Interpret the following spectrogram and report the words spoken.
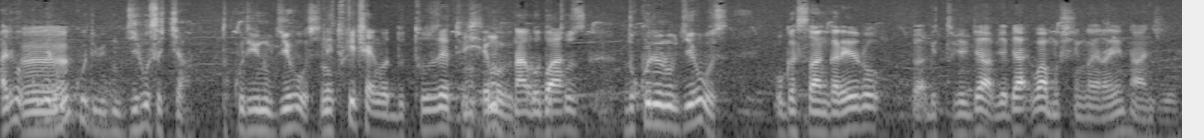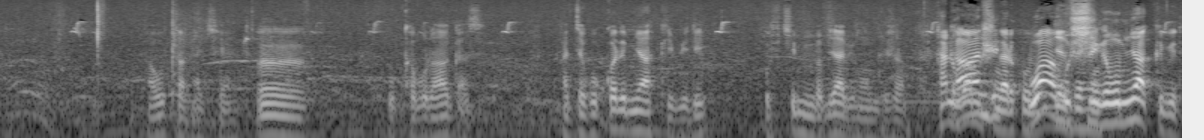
Ariko kubera gukunda ibintu byihuse cyane. Dukunda ibintu byihuse ntitwicaye ngo dutuze tubishyire mu bikorwa. dukunda ibintu byihuse ugasanga rero byabyo bya- wa mushinga nari ntangiye nkawutangagenda Mm. ukaba urahagaze. Nkajya gukora imyaka ibiri ukimimba bya bihumbi ijana. Kandi wa mushinga mu myaka ibiri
